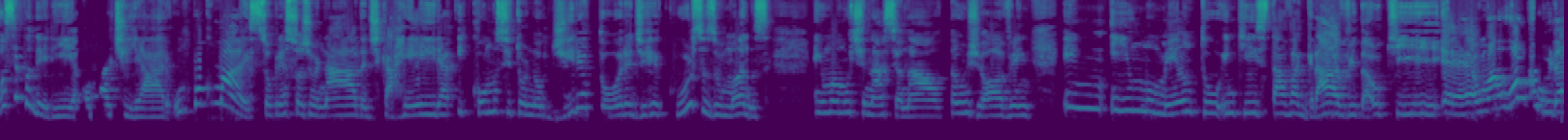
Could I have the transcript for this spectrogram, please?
Você poderia compartilhar um pouco mais sobre a sua jornada de carreira e como se tornou diretora de recursos humanos em uma multinacional tão jovem, em, em um momento em que estava grávida, o que é uma loucura,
